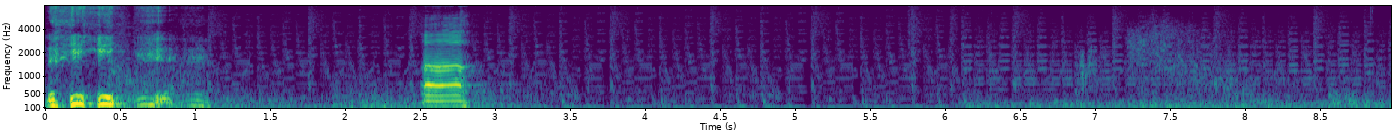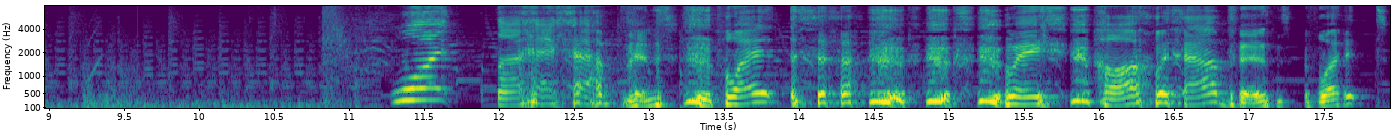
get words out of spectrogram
uh. What the heck happened? What? Wait, huh? What happened? What?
